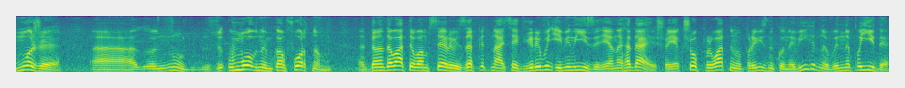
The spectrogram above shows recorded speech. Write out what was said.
може е, ну, з умовним комфортом надавати вам сервіс за 15 гривень і він їздить? Я нагадаю, що якщо приватному перевізнику не вигідно, він не поїде,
